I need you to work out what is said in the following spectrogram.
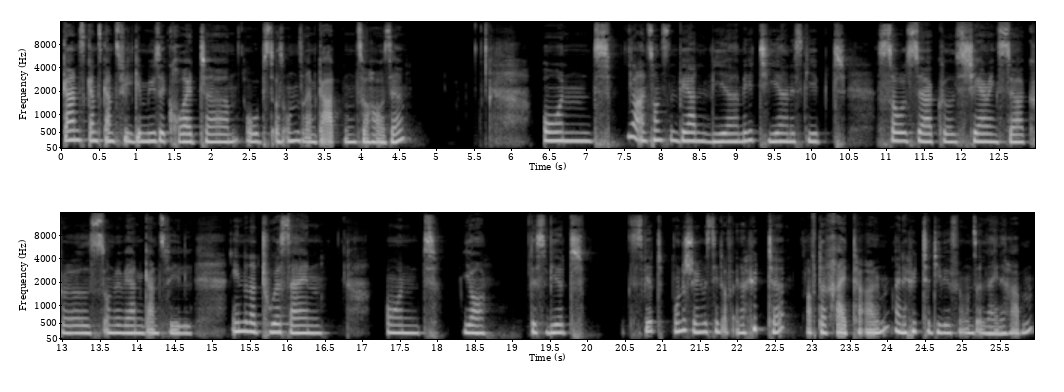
ganz, ganz, ganz viel Gemüse, Kräuter, Obst aus unserem Garten zu Hause. Und ja, ansonsten werden wir meditieren. Es gibt Soul Circles, Sharing Circles und wir werden ganz viel in der Natur sein. Und ja, das wird, das wird wunderschön. Wir sind auf einer Hütte, auf der Reiteralm, eine Hütte, die wir für uns alleine haben.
